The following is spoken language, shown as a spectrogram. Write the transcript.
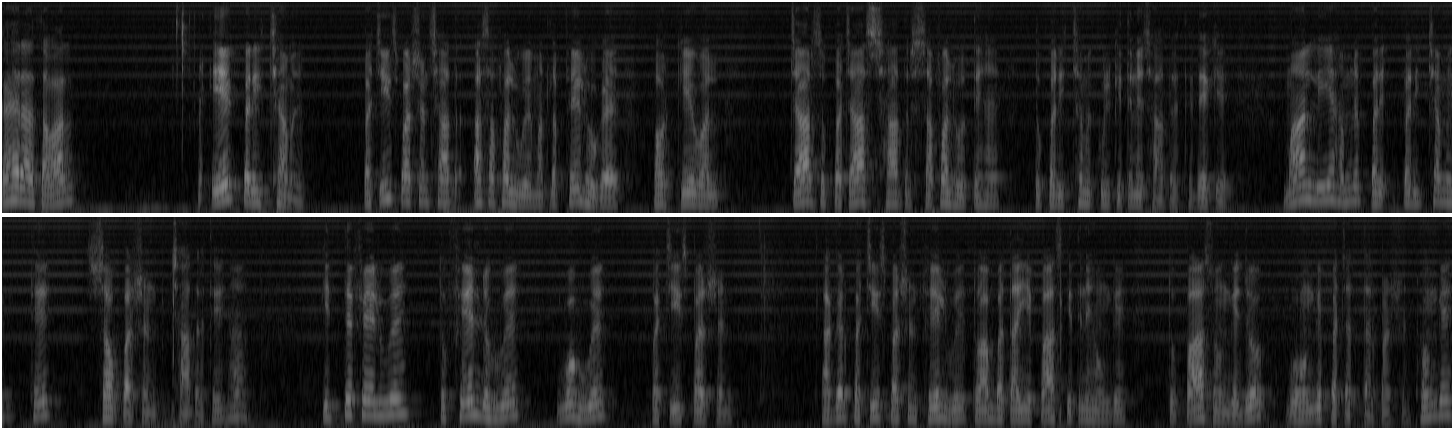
कह रहा सवाल, एक परीक्षा में 25 परसेंट छात्र असफल हुए मतलब फेल हो गए, और केवल 450 छात्र सफल होते हैं तो परीक्षा में कुल कितने छात्र थे? देखिए, मान लिए हमने परीक्षा में थे 100 परसेंट छात्र थे हाँ। कितने फेल हुए? तो फेल जो हुए, वो हुए 25 परसेंट। अगर 25 परसेंट फेल हुए तो आप बताइए पास कितने होंगे? तो पास होंगे जो, वो होंगे पचहत्तर परसेंट। होंगे?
